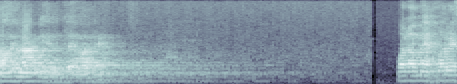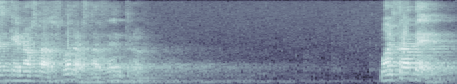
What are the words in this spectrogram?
Más el ambiente, ¿vale? O lo mejor es que no estás fuera, estás dentro. Muéstrate.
